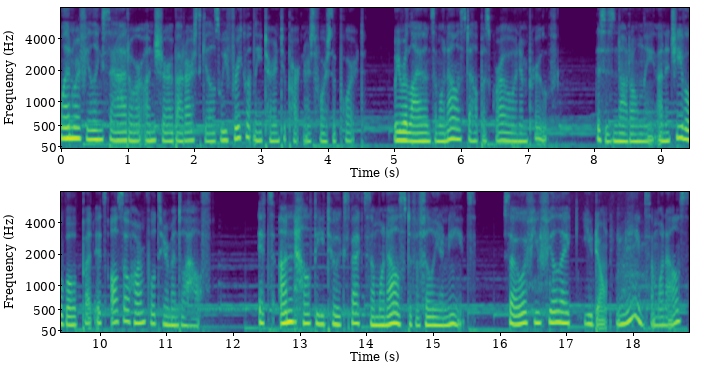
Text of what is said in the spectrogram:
When we're feeling sad or unsure about our skills, we frequently turn to partners for support. We rely on someone else to help us grow and improve. This is not only unachievable, but it's also harmful to your mental health. It's unhealthy to expect someone else to fulfill your needs. So if you feel like you don't need someone else,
